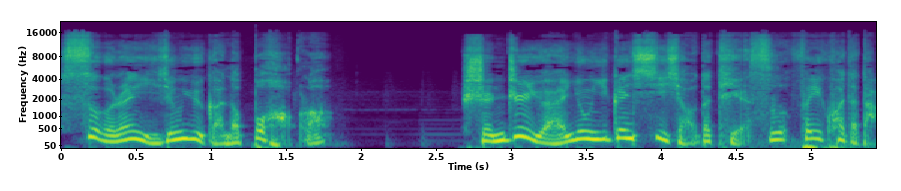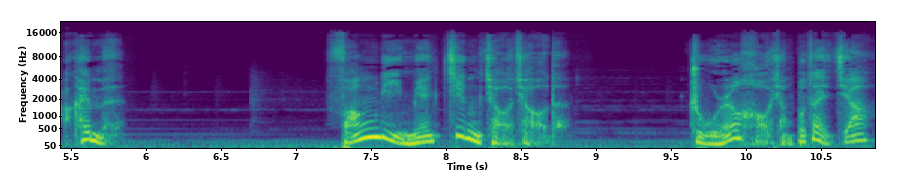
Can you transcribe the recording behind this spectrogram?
四个人已经预感到不好了。沈志远用一根细小的铁丝飞快的打开门。房里面静悄悄的，主人好像不在家。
